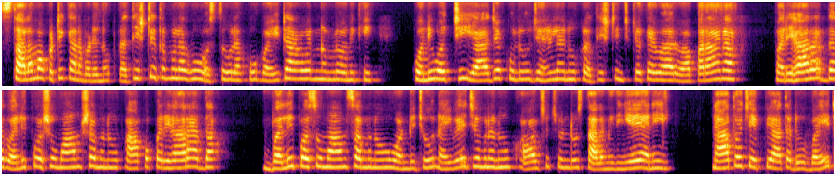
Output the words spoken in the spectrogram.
స్థలం ఒకటి కనబడను. ప్రతిష్ఠితములకు వస్తువులకు బయట ఆవరణంలోనికి కొని వచ్చి యాజకులు జనులను ప్రతిష్ఠించుటకే వారు అపరాధ పరిహారార్థ బలి పశు మాంసమును పాప పరిహారార్థ బలి పశు మాంసమును వండుచు నైవేద్యములను కాల్చుచుండు స్థలమిదియే అని నాతో చెప్పి అతడు బయట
